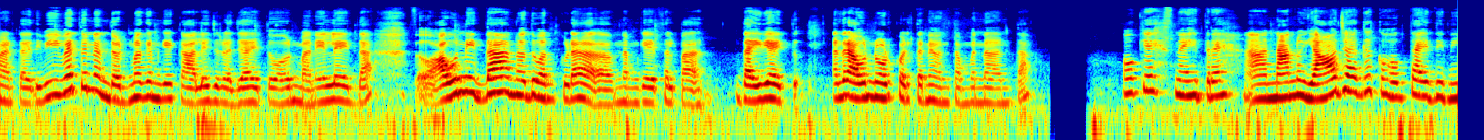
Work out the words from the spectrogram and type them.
ಮಾಡ್ತಾ ಇದ್ದೀವಿ ಇವತ್ತು ನನ್ನ ದೊಡ್ಡ ಮಗನಿಗೆ ಕಾಲೇಜ್ ರಜಾ ಇತ್ತು ಅವ್ನು ಮನೆಯಲ್ಲೇ ಇದ್ದ. ಸೊ ಅವನಿದ್ದ ಅನ್ನೋದು ಒಂದು ಕೂಡ ನಮಗೆ ಸ್ವಲ್ಪ ಧೈರ್ಯ ಇತ್ತು. ಅಂದರೆ ಅವ್ನು ನೋಡ್ಕೊಳ್ತಾನೆ ಅವನ ತಮ್ಮನ್ನ ಅಂತ. ಓಕೆ ಸ್ನೇಹಿತರೆ ನಾನು ಯಾವ ಜಾಗಕ್ಕೆ ಹೋಗ್ತಾ ಇದ್ದೀನಿ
